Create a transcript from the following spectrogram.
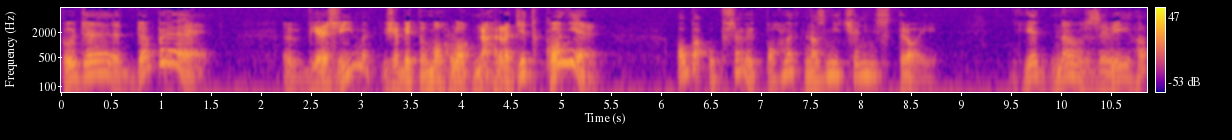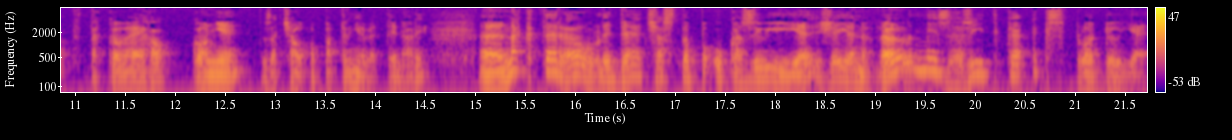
bude dobré? Věřím, že by to mohlo nahradit koně. Oba upřeli pohled na zničený stroj. Jednou z výhod takového koně, začal opatrně vetinary, eh, na kterou lidé často poukazují je, že jen velmi zřídka exploduje.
